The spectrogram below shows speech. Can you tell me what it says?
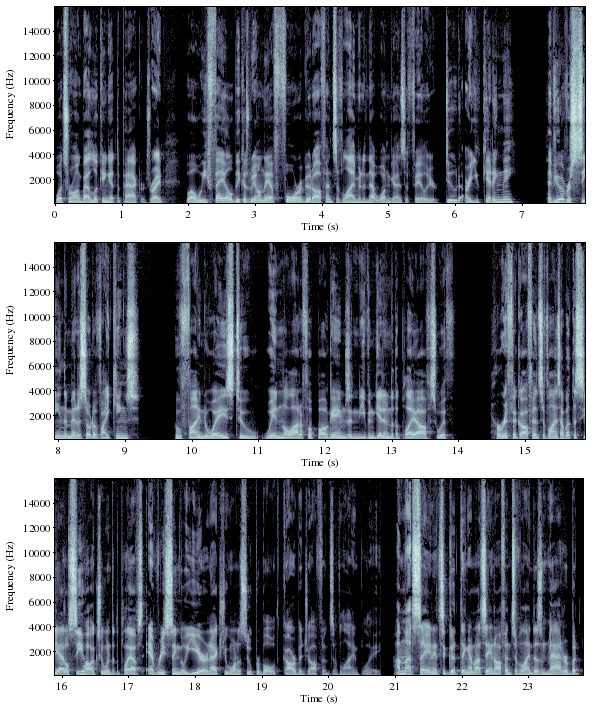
what's wrong by looking at the Packers, right? Well, we fail because we only have four good offensive linemen and that one guy's a failure. Dude, are you kidding me? Have you ever seen the Minnesota Vikings who find ways to win a lot of football games and even get into the playoffs with horrific offensive lines? How about the Seattle Seahawks who went to the playoffs every single year and actually won a Super Bowl with garbage offensive line play? I'm not saying it's a good thing. I'm not saying offensive line doesn't matter, but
